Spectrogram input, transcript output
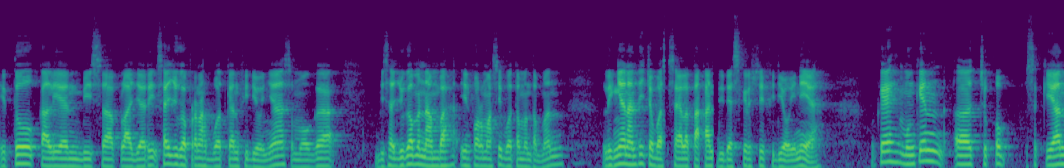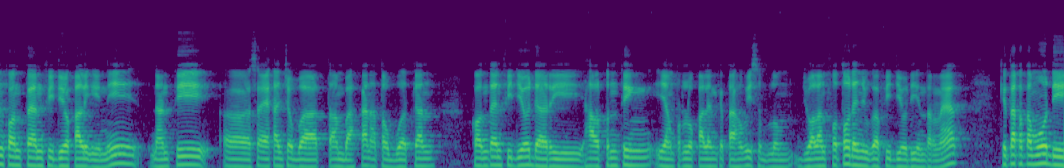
Itu kalian bisa pelajari. Saya juga pernah buatkan videonya, semoga bisa juga menambah informasi buat teman-teman. Linknya nanti coba saya letakkan di deskripsi video ini ya. Oke, mungkin uh, cukup sekian konten video kali ini. Nanti uh, saya akan coba tambahkan atau buatkan konten video dari hal penting yang perlu kalian ketahui sebelum jualan foto dan juga video di internet. Kita ketemu di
